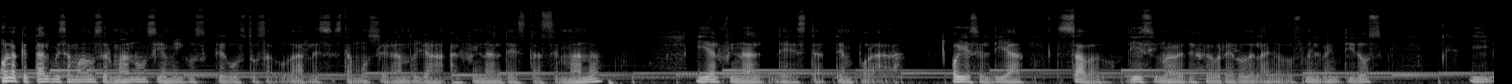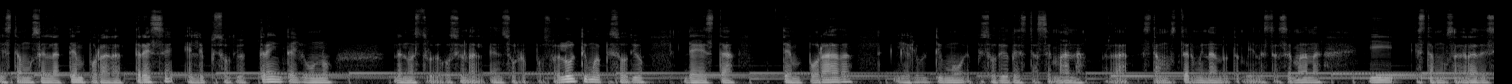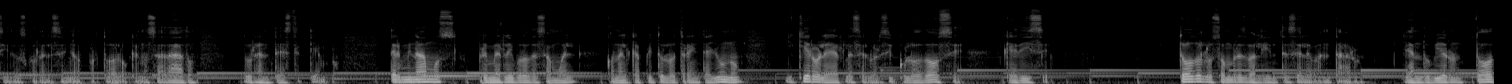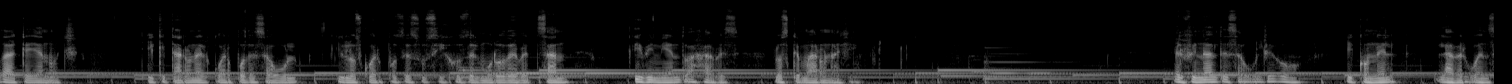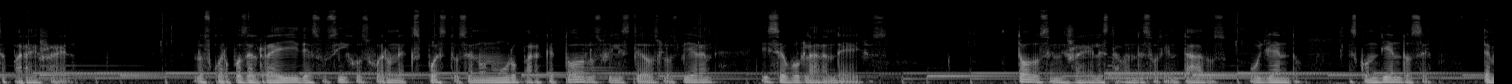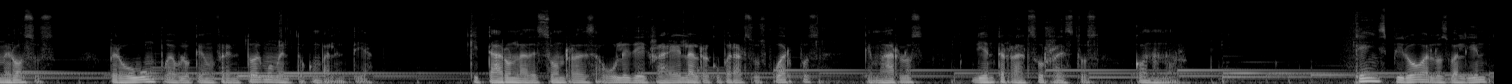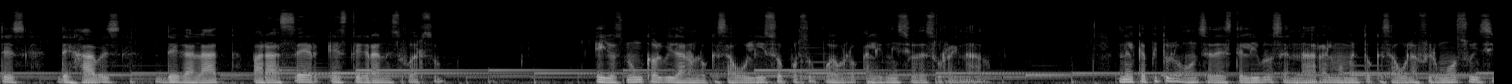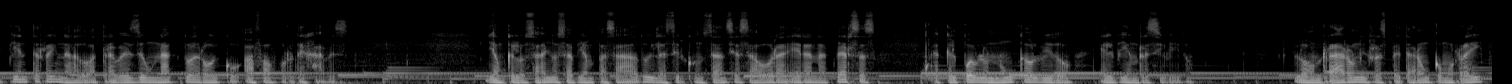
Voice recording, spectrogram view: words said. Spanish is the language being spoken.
Hola, ¿qué tal mis amados hermanos y amigos? Qué gusto saludarles. Estamos llegando ya al final de esta semana y al final de esta temporada. Hoy es el día sábado 19 de febrero del año 2022 y estamos en la temporada 13, el episodio 31 de nuestro devocional en su reposo. El último episodio de esta temporada y el último episodio de esta semana, ¿verdad? Estamos terminando también esta semana y estamos agradecidos con el Señor por todo lo que nos ha dado durante este tiempo. Terminamos primer libro de Samuel con el capítulo 31 y quiero leerles el versículo 12 que dice, Todos los hombres valientes se levantaron y anduvieron toda aquella noche y quitaron el cuerpo de Saúl y los cuerpos de sus hijos del muro de Betzán y viniendo a Jabes los quemaron allí. El final de Saúl llegó y con él la vergüenza para Israel. Los cuerpos del rey y de sus hijos fueron expuestos en un muro para que todos los filisteos los vieran y se burlaran de ellos. Todos en Israel estaban desorientados, huyendo, escondiéndose, temerosos, pero hubo un pueblo que enfrentó el momento con valentía. Quitaron la deshonra de Saúl y de Israel al recuperar sus cuerpos, quemarlos y enterrar sus restos con honor. ¿Qué inspiró a los valientes de Jabes de Galat para hacer este gran esfuerzo? Ellos nunca olvidaron lo que Saúl hizo por su pueblo al inicio de su reinado. En el capítulo 11 de este libro se narra el momento que Saúl afirmó su incipiente reinado a través de un acto heroico a favor de Jabes. Y aunque los años habían pasado y las circunstancias ahora eran adversas, aquel pueblo nunca olvidó el bien recibido. Lo honraron y respetaron como rey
